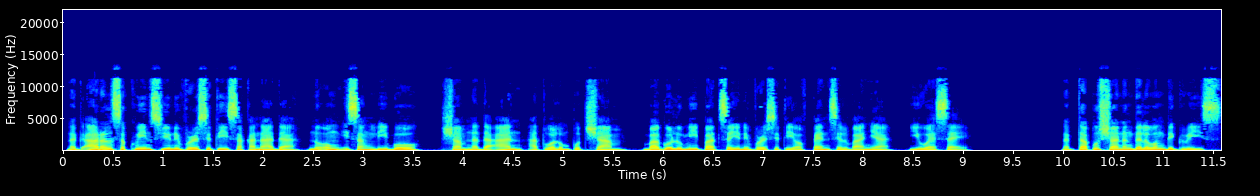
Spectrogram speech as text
Nag-aral sa Queen's University sa Canada noong isang libo, siyam na daan at walumput siyam, bago lumipat sa University of Pennsylvania, USA. Nagtapos siya ng dalawang degrees,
